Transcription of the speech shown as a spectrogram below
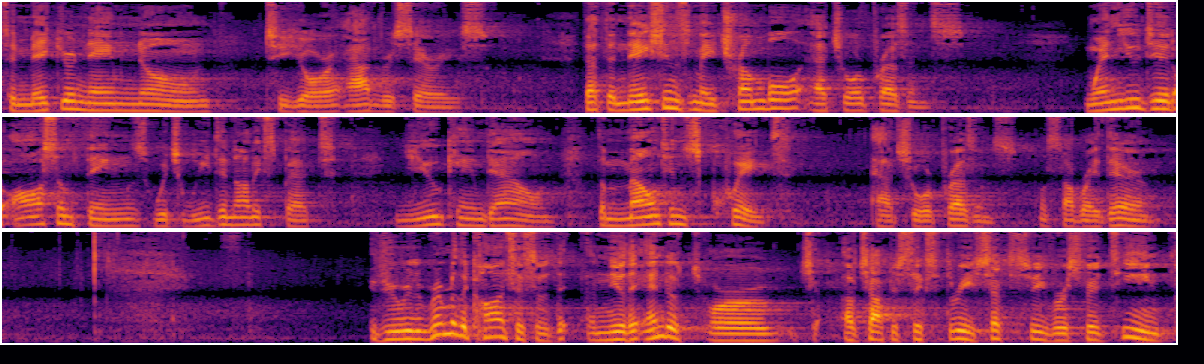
to make your name known to your adversaries, that the nations may tremble at your presence. When you did awesome things which we did not expect, you came down. The mountains quaked at your presence. Let's stop right there if you remember the context of the, near the end of, or, of chapter 63, chapter 3, verse 15,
